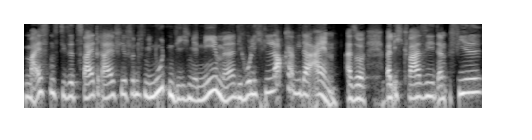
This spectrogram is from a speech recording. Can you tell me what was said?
meistens diese zwei, drei, vier, fünf Minuten, die ich mir nehme, die hole ich locker wieder ein. Also, weil ich quasi dann viel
